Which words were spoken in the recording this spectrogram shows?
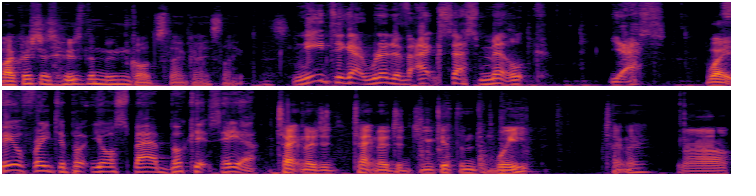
Yeah. My question is, who's the moon gods, though, guys? Like, this. Need to get rid of excess milk? Yes. wait, Feel free to put your spare buckets here. Techno, did Techno? Did you give them wheat? Techno, No,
